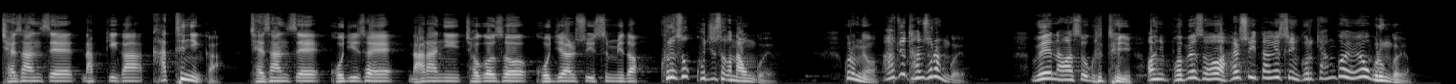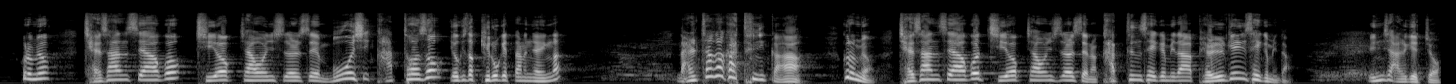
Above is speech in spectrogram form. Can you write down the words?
재산세 납기가 같으니까 재산세 고지서에 나란히 적어서 고지할 수 있습니다. 그래서 고지서가 나온 거예요. 그러면 아주 단순한 거예요. 왜 나왔어? 그랬더니 아니 법에서 할 수 있다고 했으니 그렇게 한 거예요. 그런 거예요. 그러면 재산세하고 지역자원시설세 무엇이 같아서 여기서 기록했다는 이야기인가? 날짜가 같으니까 그러면 재산세하고 지역자원시설세는 같은 세금이다? 별개의 세금이다? 이제 알겠죠?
